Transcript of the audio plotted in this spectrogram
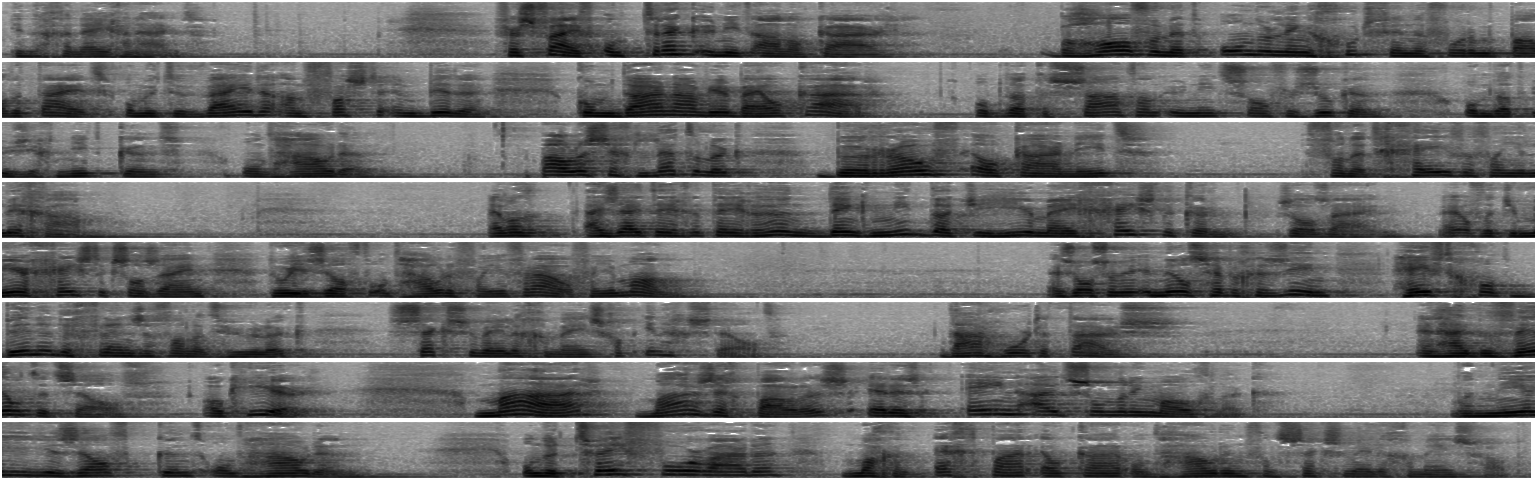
in de genegenheid. Vers 5. Onttrek u niet aan elkaar, behalve met onderling goedvinden voor een bepaalde tijd, om u te wijden aan vasten en bidden. Kom daarna weer bij elkaar, opdat de Satan u niet zal verzoeken, omdat u zich niet kunt onthouden. Paulus zegt letterlijk: beroof elkaar niet van het geven van je lichaam. En want hij zei tegen, tegen hun: denk niet dat je hiermee geestelijker zal zijn. Of dat je meer geestelijk zal zijn door jezelf te onthouden van je vrouw of van je man. En zoals we inmiddels hebben gezien, heeft God binnen de grenzen van het huwelijk seksuele gemeenschap ingesteld. Daar hoort het thuis. En hij beveelt het zelfs, ook hier. Maar, maar zegt Paulus, er is één uitzondering mogelijk. Wanneer je jezelf kunt onthouden. Onder twee voorwaarden mag een echtpaar elkaar onthouden van seksuele gemeenschap.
